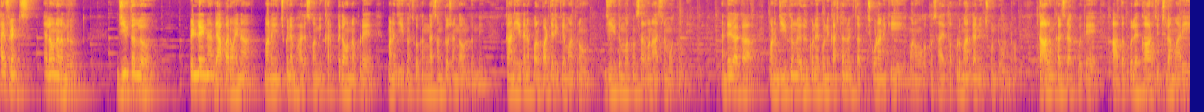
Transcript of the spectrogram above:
హాయ్ ఫ్రెండ్స్ ఎలా ఉన్నారు అందరూ? జీవితంలో పెళ్ళైనా వ్యాపారం అయినా మనం ఎంచుకునే భాగస్వామి కరెక్ట్గా ఉన్నప్పుడే మన జీవితం సుఖంగా సంతోషంగా ఉంటుంది. కానీ ఏదైనా పొరపాటు జరిగితే మాత్రం జీవితం మొత్తం సర్వనాశనం అవుతుంది. అంతేగాక మన జీవితంలో ఎదుర్కొనే కొన్ని కష్టాల నుంచి తప్పించుకోవడానికి మనం ఒక్కొక్కసారి తప్పుడు మార్గాన్ని ఎంచుకుంటూ ఉంటాం. కాలం కలిసి రాకపోతే ఆ తప్పులే కారు చిచ్చులా మారి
